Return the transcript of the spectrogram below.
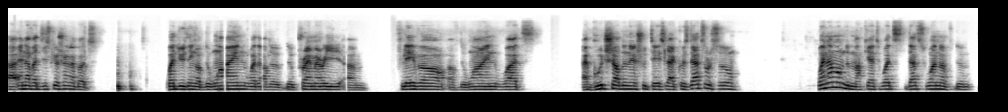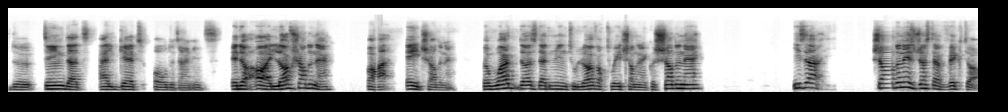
uh, and have a discussion about what do you think of the wine? What are the, the primary um, flavor of the wine? What a good Chardonnay should taste like? Because that's also when I'm on the market, what's that's one of the the thing that I'll get all the time. It's either oh I love Chardonnay or I hate Chardonnay. But what does that mean to love or to hate Chardonnay? Because Chardonnay is a Chardonnay is just a vector,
